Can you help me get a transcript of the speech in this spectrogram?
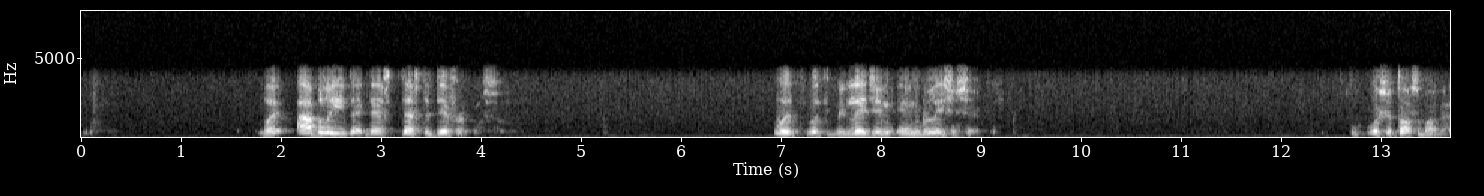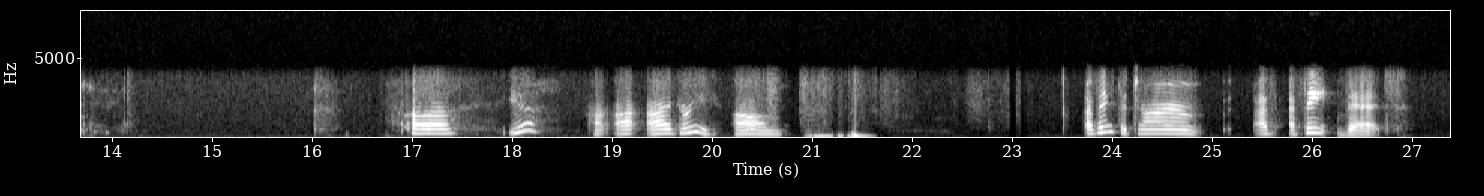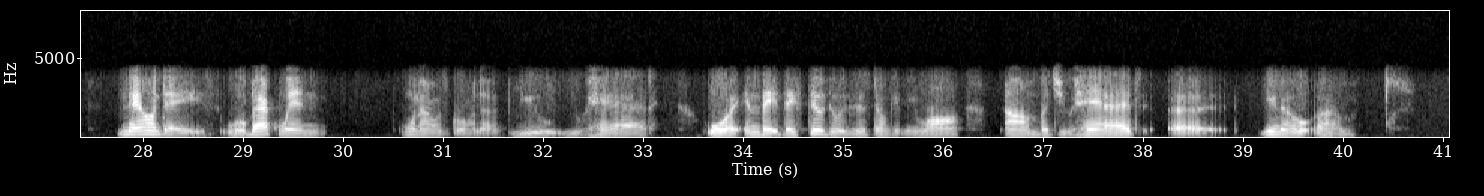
But I believe that that's that's the difference with with religion and relationship. What's your thoughts about that? Uh yeah. I I, I agree. Um I think the term I I think that nowadays, well back when when I was growing up, you you had or and they they still do exist, don't get me wrong. Um but you had uh you know um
